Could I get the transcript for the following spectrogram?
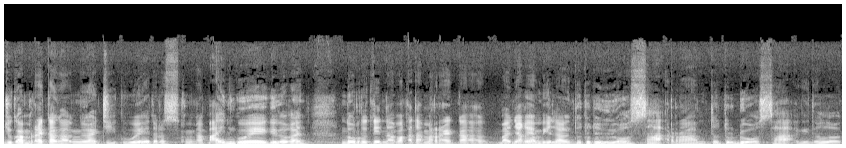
juga mereka nggak ngaji gue terus ngapain gue gitu kan nurutin apa kata mereka. Banyak yang bilang itu tuh, dosa ram itu tuh dosa gitu loh.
